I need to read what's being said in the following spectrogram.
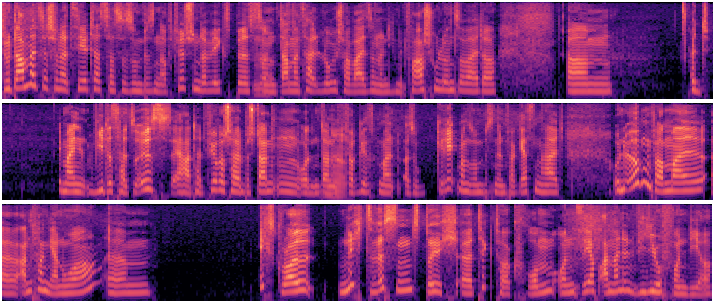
du damals ja schon erzählt hast, dass du so ein bisschen auf Twitch unterwegs bist Ja. und damals halt logischerweise noch nicht mit Fahrschule und so weiter. Ähm, und ich meine, wie das halt so ist, er hat halt Führerschein bestanden und dann Ja. vergisst man, also gerät man so ein bisschen in Vergessenheit. Und irgendwann mal, äh, Anfang Januar, ähm, ich scroll nichts wissend durch äh, TikTok rum und sehe auf einmal ein Video von dir.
